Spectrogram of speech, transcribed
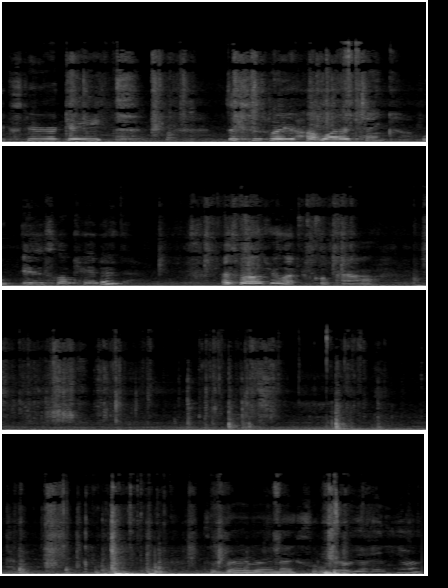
Exterior gate. This is where your hot water tank is located, as well as your electrical panel. It's a very, very nice little area in here.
